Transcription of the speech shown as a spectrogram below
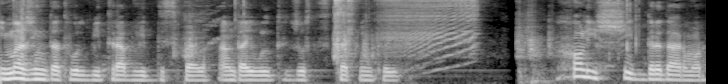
Imagine that will be trapped with this spell and I would just step into it. Holy shit, Dread Armor.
